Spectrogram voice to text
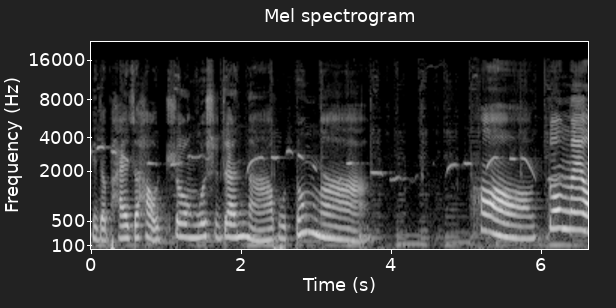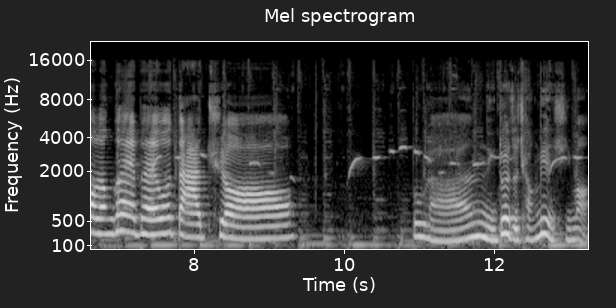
你的拍子好重，我实在拿不动啊。吼，都没有人可以陪我打球。不然你对着墙练习嘛，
